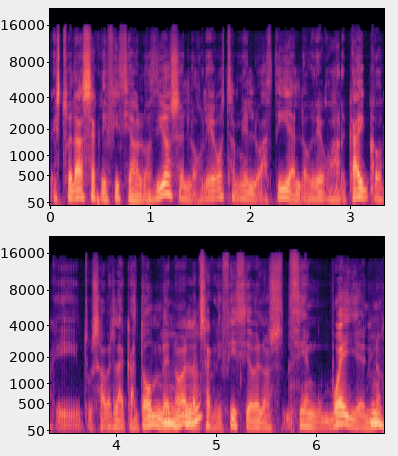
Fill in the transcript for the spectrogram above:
Esto era sacrificio a los dioses, los griegos también lo hacían, los griegos arcaicos, y tú sabes la hecatombe, ¿no? El sacrificio de los 100 bueyes, ¿no?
